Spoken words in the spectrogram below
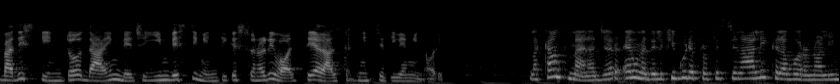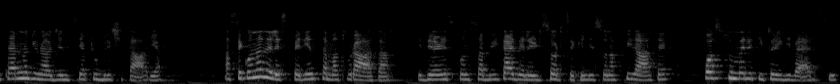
va distinto da invece gli investimenti che sono rivolti ad altre iniziative minori. L'account manager è una delle figure professionali che lavorano all'interno di un'agenzia pubblicitaria a seconda dell'esperienza maturata e delle responsabilità e delle risorse che gli sono affidate, può assumere titoli diversi.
